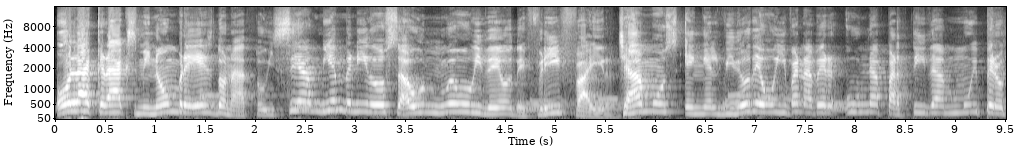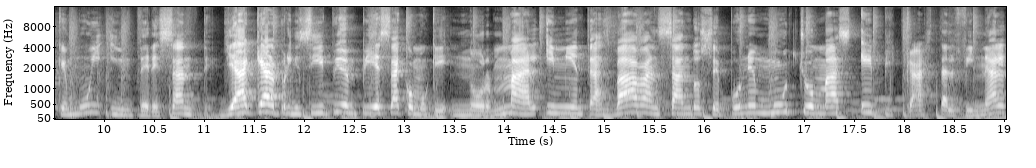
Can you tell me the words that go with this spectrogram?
Hola cracks, mi nombre es Donato y sean bienvenidos a un nuevo video de Free Fire. Chamos, en el video de hoy van a ver una partida muy pero que muy interesante Ya que al principio empieza como que normal y mientras va avanzando se pone mucho más épica hasta el final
